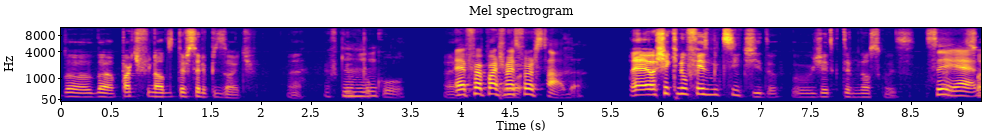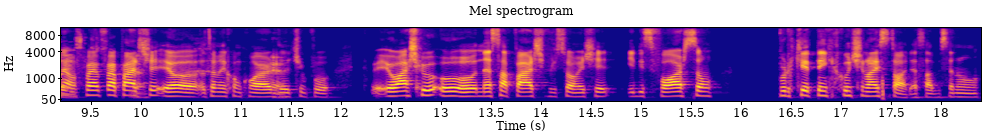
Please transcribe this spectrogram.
do da parte final do terceiro episódio. Né? Eu fiquei uhum. um pouco é, é, foi a parte eu... mais forçada. É, eu achei que não fez muito sentido o jeito que terminou as coisas. Sim, é, é não, foi, foi, a parte, é. eu, eu também concordo, é. tipo, eu acho que o, nessa parte, principalmente, eles forçam porque tem que continuar a história, sabe? Você não.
